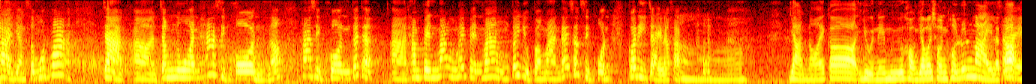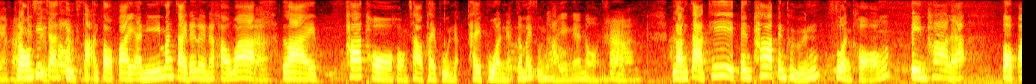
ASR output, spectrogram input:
ค่ะ อย่างสมมุติว่าจากอ่าจำานวน 50 คนเนาะ50 คนก็จะอ่าทำเป็นมั่งไม่เป็นมั่ง ก็อยู่ประมาณได้สัก 10 คนก็ดีใจแล้วค่ะ อ๋ออย่างน้อยก็อยู่ในมือของเยาวชนคนรุ่นใหม่ แล้วก็ใช่ค่ะพร้อมที่จะที่สืสืบบทอดสารต่อไปอันนี้มั่นใจได้เลยนะคะว่าค่ะลาย ผ้าทอของชาวไทยพูนเนี่ยไทยพวนเนี่ยจะไม่สูญหายอย่างแน่นอน ค่ะ หลังจากที่เป็นผ้าเป็นผืนส่วนของตีนผ้าแล้ว ต่อไป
